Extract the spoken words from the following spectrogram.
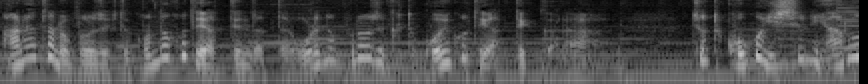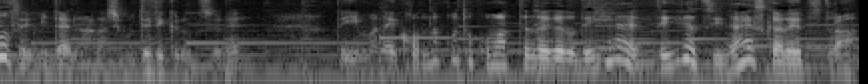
あなたのプロジェクトこんなことやってんだったら俺のプロジェクトこういうことやってくからちょっとここ一緒にやろうぜみたいな話も出てくるんですよね。で今ねこんなこと困ってんだけどできないできるやついないですかねって言ったら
